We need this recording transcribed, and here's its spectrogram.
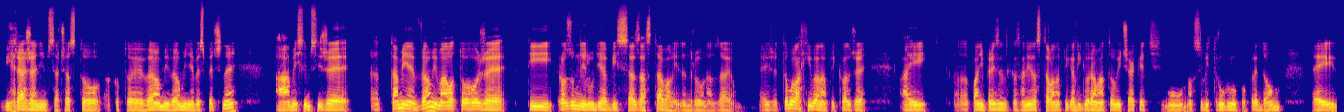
vyhrážaním sa často, ako to je veľmi, veľmi nebezpečné. A myslím si, že e, tam je veľmi málo toho, že tí rozumní ľudia by sa zastávali jeden druhého navzájom. Hej, že to bola chyba napríklad, že aj pani prezidentka sa nezastala napríklad Igora Matoviča, keď mu nosili truhlu popred dom hej,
